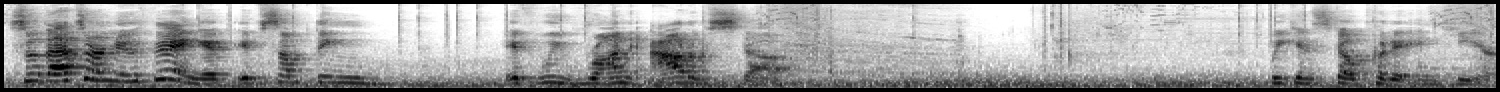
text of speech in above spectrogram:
So that's our new thing. If, if something... If we run out of stuff, we can still put it in here.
